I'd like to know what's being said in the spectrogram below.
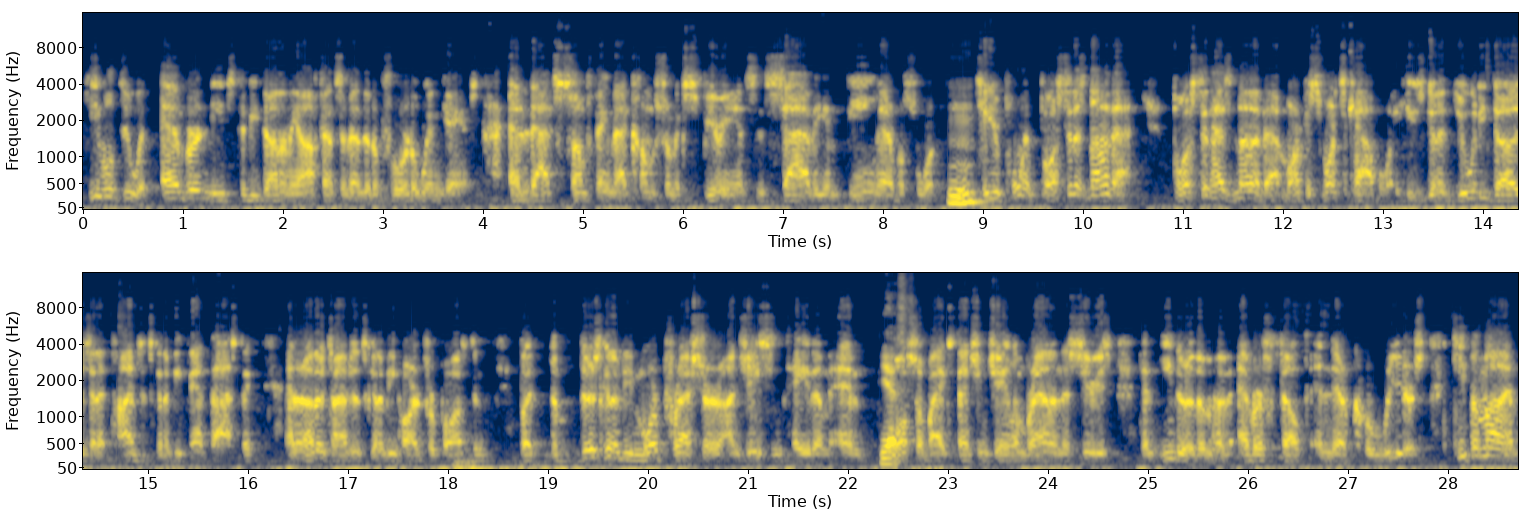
He will do whatever needs to be done on the offensive end of the floor to win games. And that's something that comes from experience and savvy and being there before. Mhm. To your point, Boston has none of that. Boston has none of that. Marcus Smart's a cowboy. He's going to do what he does, and at times it's going to be fantastic, and at other times it's going to be hard for Boston. But the, there's going to be more pressure on Jayson Tatum and Yes. also by extension Jaylen Brown in this series than either of them have ever felt in their careers. Keep in mind,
